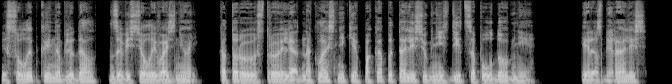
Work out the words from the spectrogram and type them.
и с улыбкой наблюдал за веселой вознёй, которую устроили одноклассники, пока пытались угнездиться поудобнее и разбирались,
